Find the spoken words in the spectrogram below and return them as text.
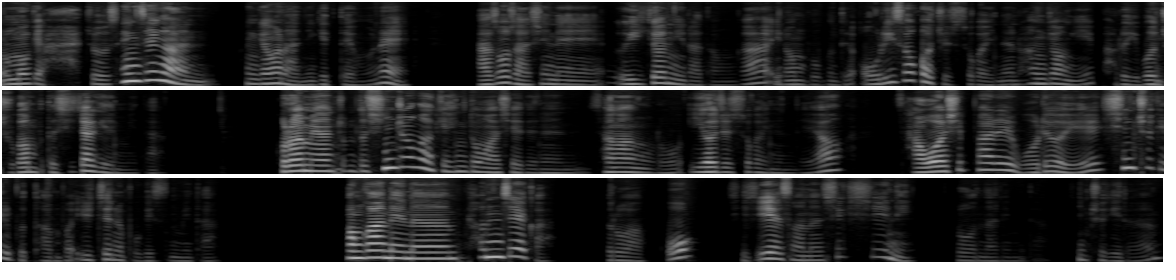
을목이 아주 생생한 환경은 아니기 때문에 다소 자신의 의견이라던가 이런 부분들이 어리석어질 수가 있는 환경이 바로 이번 주간부터 시작이 됩니다. 그러면 좀 더 신중하게 행동하셔야 되는 상황으로 이어질 수가 있는데요. 4월 18일 월요일 신축일부터 한번 일진을 보겠습니다. 현관에는 편제가 들어왔고 지지에서는 식신이 들어온 날입니다. 신축일은.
